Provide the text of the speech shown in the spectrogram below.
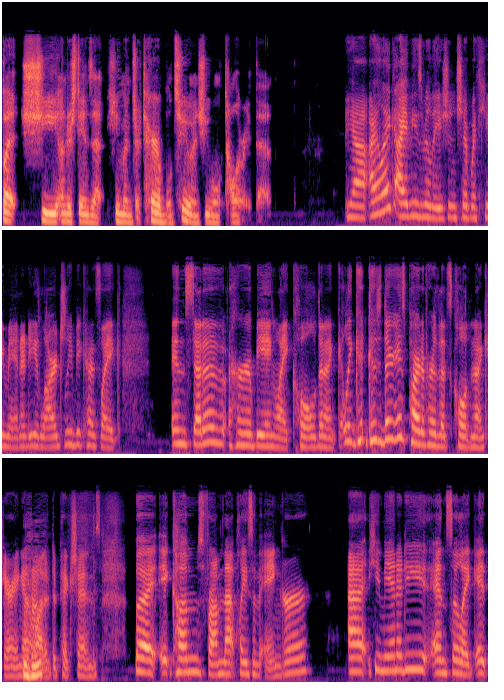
but she understands that humans are terrible too and she won't tolerate that Yeah, I like Ivy's relationship with humanity largely because like instead of her being like cold and un- like because there is part of her that's cold and uncaring in Mhm. a lot of depictions, but it comes from that place of anger at humanity and so like it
